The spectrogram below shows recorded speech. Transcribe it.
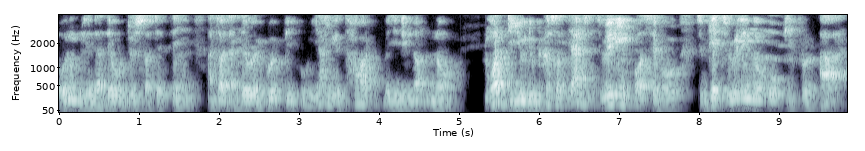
I wouldn't believe that they would do such a thing. I thought that they were good people. Yeah, you thought, but you did not know. What do you do? Because sometimes it's really impossible to get to really know who people are.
